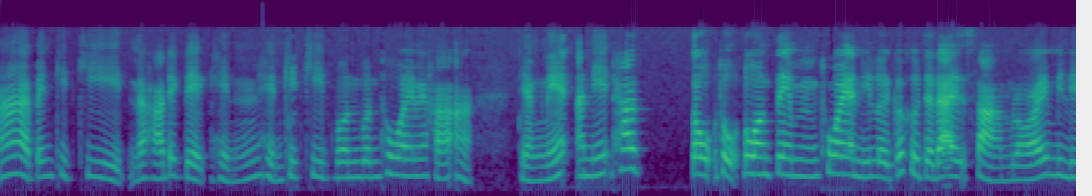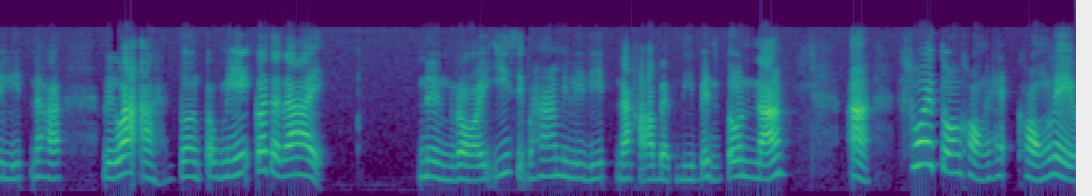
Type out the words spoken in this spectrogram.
อ่า เป็นขีดขีดๆนะคะ เด็กๆ เห็น เห็นขีดขีดๆบนบนถ้วยไหมคะ อะ อย่างนี้อันนี้ถ้าตวตวตวงเต็มถ้วยอันนี้เลยก็คือจะได้ 300มิลลิลิตรนะคะ หรือว่า อะ ตวงตรงนี้ก็จะได้ 125มิลลิลิตรนะคะ แบบนี้เป็นต้นนะ อะช่วยตวงของของเหลว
